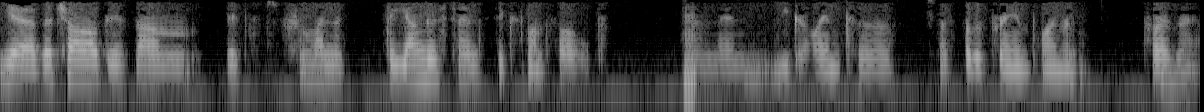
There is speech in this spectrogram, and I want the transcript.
yeah, the child is, um, it's from when the, the youngest turns six months old. And then you go into a sort of pre-employment program.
